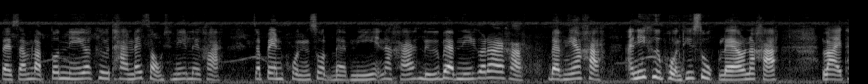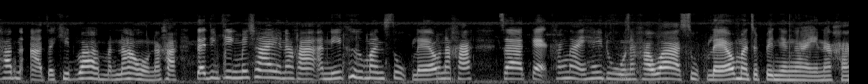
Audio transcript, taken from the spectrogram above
แต่สำหรับต้นนี้ก็คือทานได้ 2 ชนิดเลยค่ะ จะเป็นผลสดแบบนี้นะคะ หรือแบบนี้ก็ได้ค่ะ แบบนี้ค่ะ อันนี้คือผลที่สุกแล้วนะคะ หลายท่านอาจจะคิดว่ามันเน่านะคะ แต่จริงๆไม่ใช่นะคะ อันนี้คือมันสุกแล้วนะคะ จะแกะข้างในให้ดูนะคะว่าสุกแล้วมันจะเป็นยังไงนะคะ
